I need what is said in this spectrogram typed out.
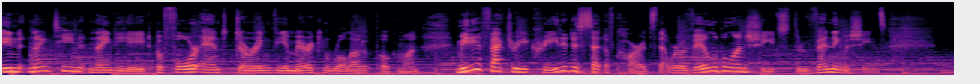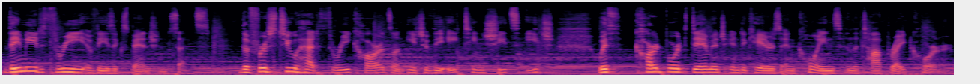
In 1998, before and during the American rollout of Pokemon, Media Factory created a set of cards that were available on sheets through vending machines. They made three of these expansion sets. The first two had three cards on each of the 18 sheets each, with cardboard damage indicators and coins in the top right corner.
